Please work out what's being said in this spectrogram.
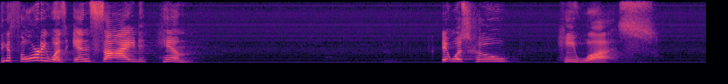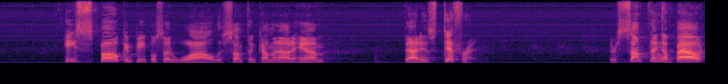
the authority was inside him. It was who he was. He spoke, and people said, Wow, there's something coming out of him that is different. There's something about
